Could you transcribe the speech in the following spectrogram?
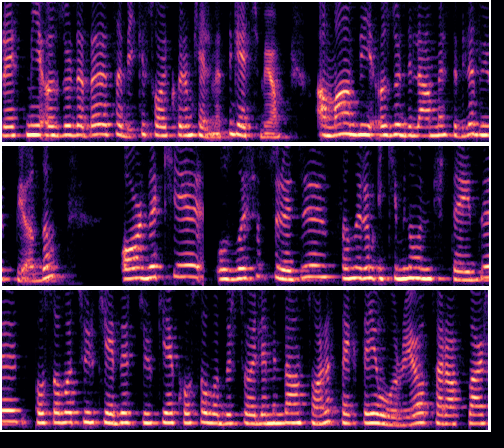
resmi özürde de tabii ki soykırım kelimesi geçmiyor. Ama bir özür dilenmesi bile büyük bir adım. Oradaki uzlaşı süreci sanırım 2013'teydi. Kosova Türkiye'dir, Türkiye Kosova'dır söyleminden sonra sekteye uğruyor. Taraflar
